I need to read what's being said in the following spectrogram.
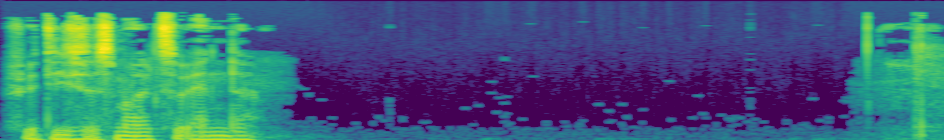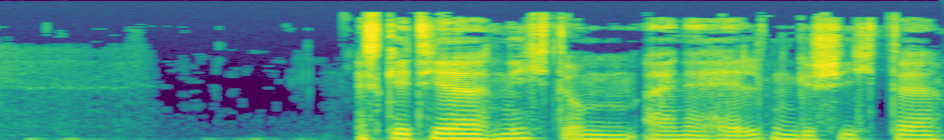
für dieses Mal zu Ende. Es geht hier nicht um eine Heldengeschichte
